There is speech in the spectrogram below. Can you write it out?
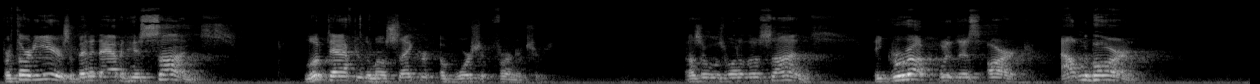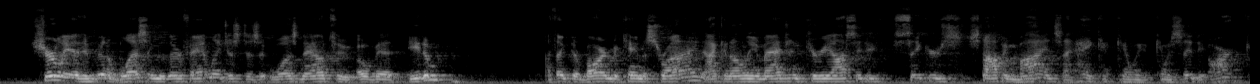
For 30 years, Abinadab and his sons looked after the most sacred of worship furniture. Uzzah was one of those sons. He grew up with this ark out in the barn. Surely it had been a blessing to their family, just as it was now to Obed Edom. I think their barn became a shrine. I can only imagine curiosity seekers stopping by and saying, hey, can, can, we, can we see the ark?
